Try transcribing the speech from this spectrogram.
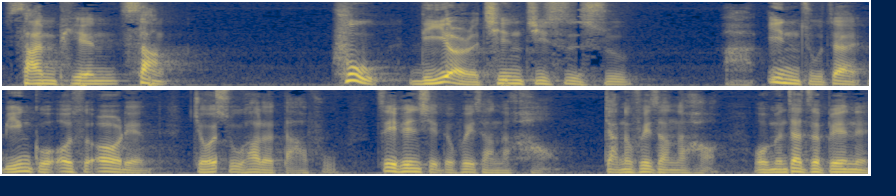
三篇上。附李尔钦居士书，啊，印主在民国二十二年九月十五号的答复，这篇写得非常的好，讲得非常的好。我们在这边呢，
